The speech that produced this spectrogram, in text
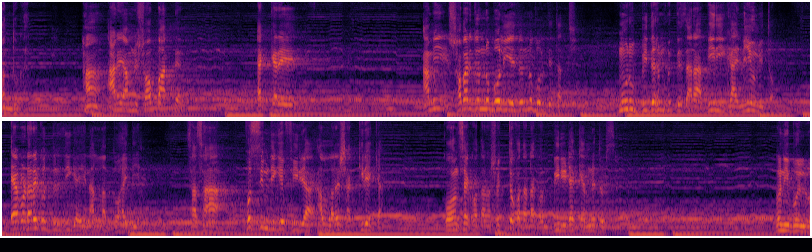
অন্ধকার। হ্যাঁ আরে আপনি সব বাদ দেন। একবারে আমি সবার জন্য বলি, এজন্য বলতে চাচ্ছি। মুরব্বীদের মধ্যে যারা বিড়ি খায় নিয়মিত, এবারে কদ্দুর দিগাইন আল্লাহ দোহাই দিয়া। সাসা পশ্চিম দিকে ফিরা আল্লাহরে সাক্ষী রেখা। কোন সে কথাটা, সত্য কথাটা কোন, বিড়িটা কেমনে ধরছে? উনি বলব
